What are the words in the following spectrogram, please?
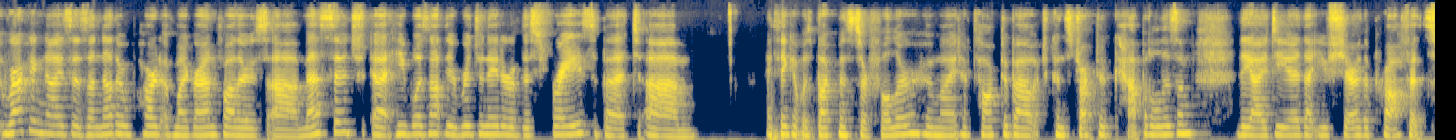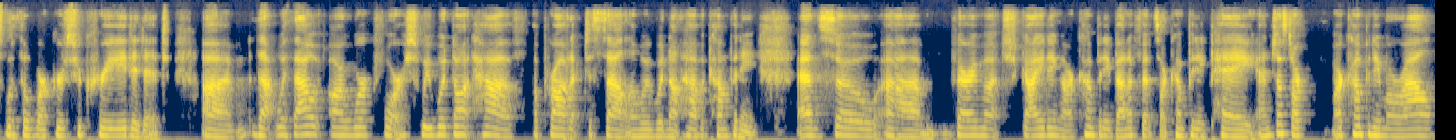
recognizes another part of my grandfather's uh, message. Uh, he was not the originator of this phrase, but um, I think it was Buckminster Fuller who might have talked about constructive capitalism, the idea that you share the profits with the workers who created it. Um, that without our workforce, we would not have a product to sell and we would not have a company. And so, um, very much guiding our company benefits, our company pay, and just our our company morale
